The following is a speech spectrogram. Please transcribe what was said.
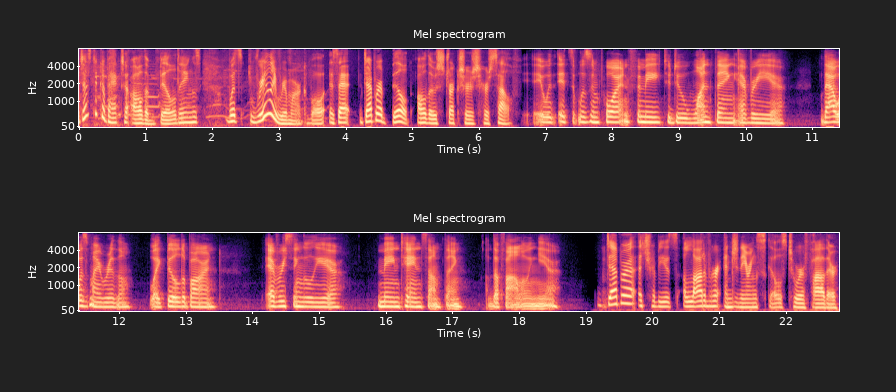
just to go back to all the buildings, what's really remarkable is that Debra built all those structures herself. It was it was important for me to do one thing every year. That was my rhythm. Like build a barn every single year, maintain something the following year. Debra attributes a lot of her engineering skills to her father,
